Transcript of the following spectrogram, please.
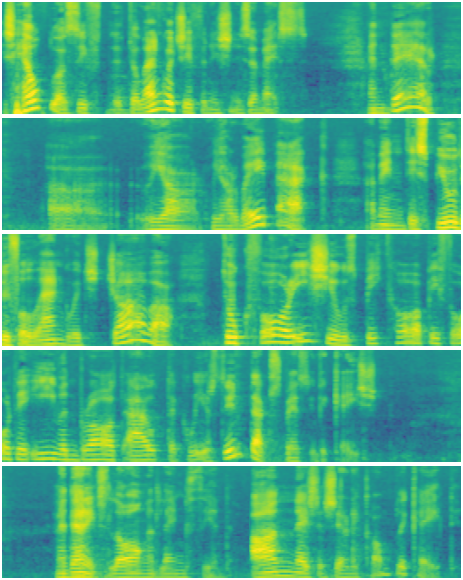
is helpless if the, the language definition is a mess. And there uh, we, are, we are way back. I mean, this beautiful language, Java, took four issues before, before they even brought out the clear syntax specification. And then it's long and lengthy and unnecessarily complicated.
